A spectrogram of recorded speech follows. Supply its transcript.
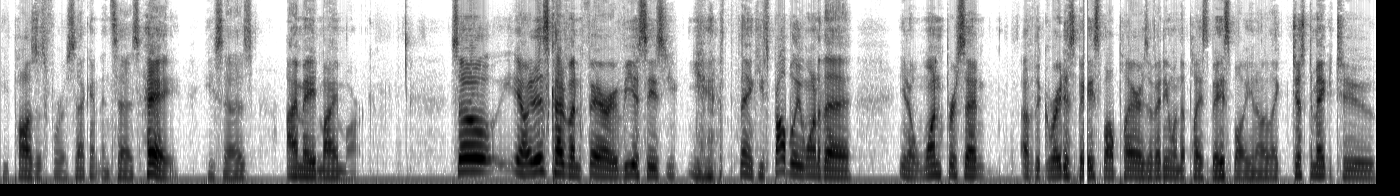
He pauses for a second and says, "Hey," he says, "I made my mark." So you know it is kind of unfair. Villacis, you, you think he's probably one of the you know one percent of the greatest baseball players of anyone that plays baseball. You know, like just to make it to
